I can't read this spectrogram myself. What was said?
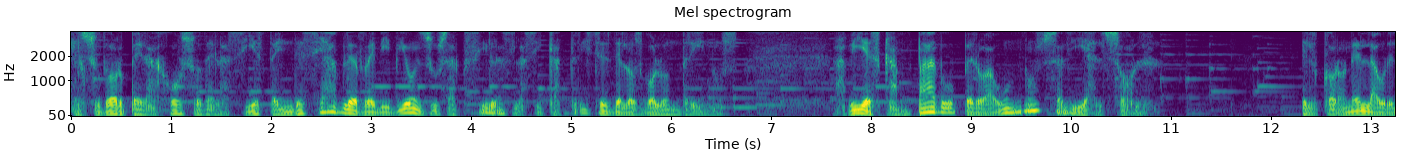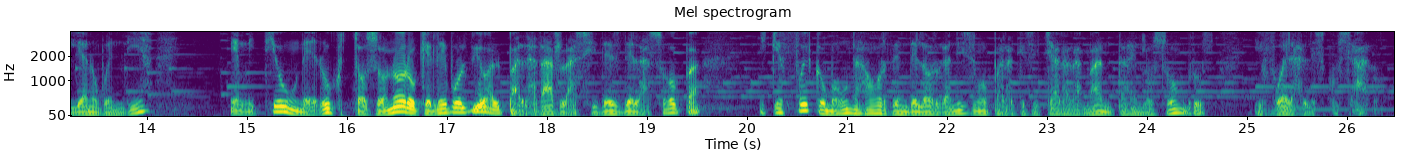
El sudor pegajoso de la siesta indeseable revivió en sus axilas las cicatrices de los golondrinos. Había escampado, pero aún no salía el sol. El coronel Aureliano Buendía emitió un eructo sonoro que le volvió al paladar la acidez de la sopa y que fue como una orden del organismo para que se echara la manta en los hombros y fuera al excusado.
